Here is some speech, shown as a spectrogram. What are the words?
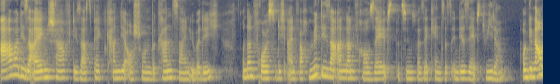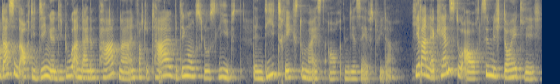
Aber diese Eigenschaft, dieser Aspekt kann dir auch schon bekannt sein über dich. Und dann freust du dich einfach mit dieser anderen Frau selbst, beziehungsweise erkennst es in dir selbst wieder. Und genau das sind auch die Dinge, die du an deinem Partner einfach total bedingungslos liebst, denn die trägst du meist auch in dir selbst wieder. Hieran erkennst du auch ziemlich deutlich,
